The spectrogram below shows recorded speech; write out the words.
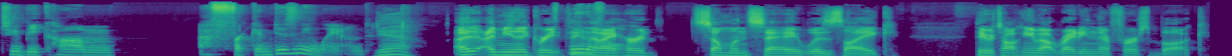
to become a freaking Disneyland. Yeah. I, I mean, a great thing that I heard someone say was like, they were talking about writing their first book.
